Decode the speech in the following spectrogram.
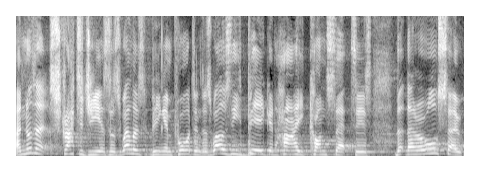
Another strategy is, as well as being important, as well as these big and high concepts, is that there are also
